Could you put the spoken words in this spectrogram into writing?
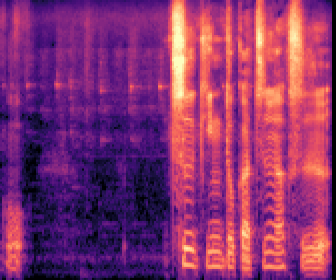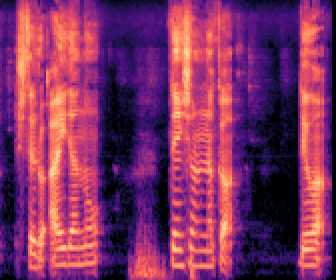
こう、通勤とか通学する、してる間の電車の中では、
